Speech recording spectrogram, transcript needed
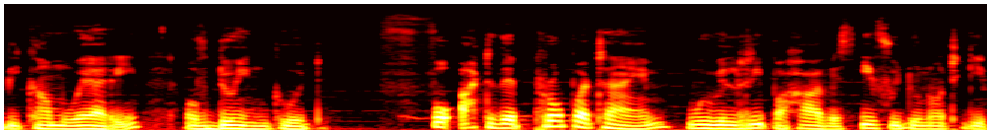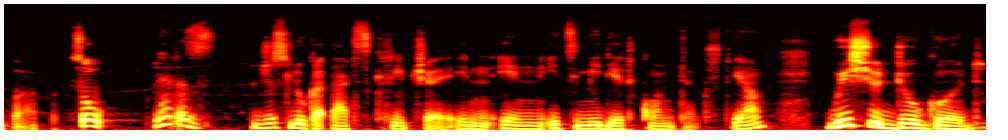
become weary of doing good for at the proper time we will reap a harvest if we do not give up so let us just look at that scripture in in its immediate context yeah we should do good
